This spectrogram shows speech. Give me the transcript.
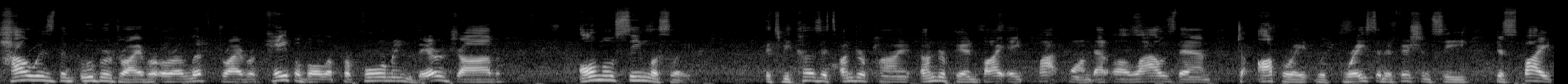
How is the Uber driver or a Lyft driver capable of performing their job almost seamlessly? It's because it's underpinned by a platform that allows them to operate with grace and efficiency despite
